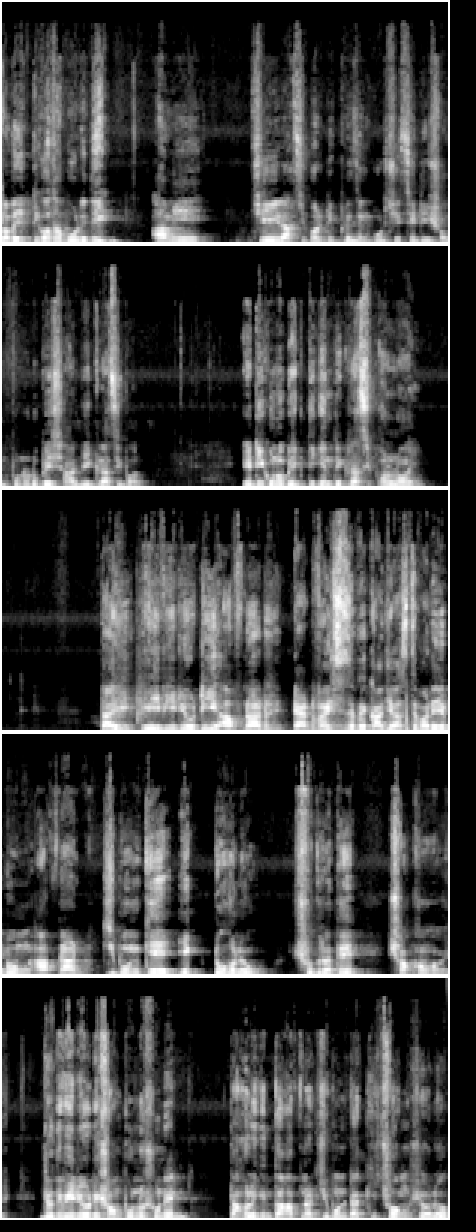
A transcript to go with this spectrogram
তবে একটি কথা বলে দিই, আমি যে রাশিফলটি প্রেজেন্ট করছি সেটি সম্পূর্ণরূপে সার্বিক রাশিফল। এটি কোনো ব্যক্তিকেন্দ্রিক রাশিফল নয়। তাই এই ভিডিওটি আপনার অ্যাডভাইস হিসেবে কাজে আসতে পারে এবং আপনার জীবনকে একটু হলেও শুধরাতে সক্ষম হবে। যদি ভিডিওটি সম্পূর্ণ শুনেন, তাহলে কিন্তু আপনার জীবনটা কিছু অংশে হলেও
